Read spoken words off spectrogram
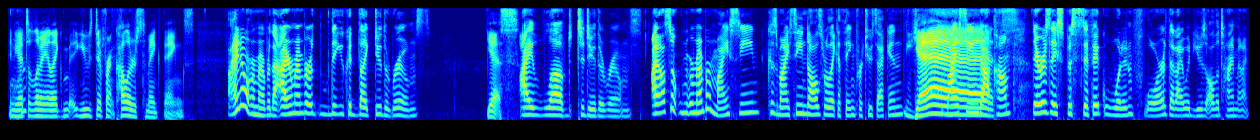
and you had to uh-huh. limit like use different colors to make things. I don't remember that. I remember that you could like do the rooms. Yes. I loved to do the rooms. I also remember my scene because my scene dolls were like a thing for two seconds. Yes. MyScene.com. There is a specific wooden floor that I would use all the time, and I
